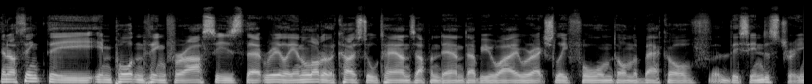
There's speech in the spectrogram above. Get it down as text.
and I think the important thing for us is that really, and a lot of the coastal towns up and down WA were actually formed on the back of this industry,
